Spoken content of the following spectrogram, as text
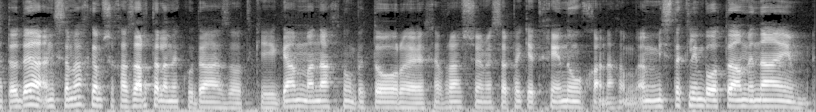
אתה יודע, אני שמח גם שחזרת לנקודה הזאת, כי גם אנחנו בתור uh, חברה שמספקת חינוך, אנחנו מסתכלים באותם עיניים uh,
